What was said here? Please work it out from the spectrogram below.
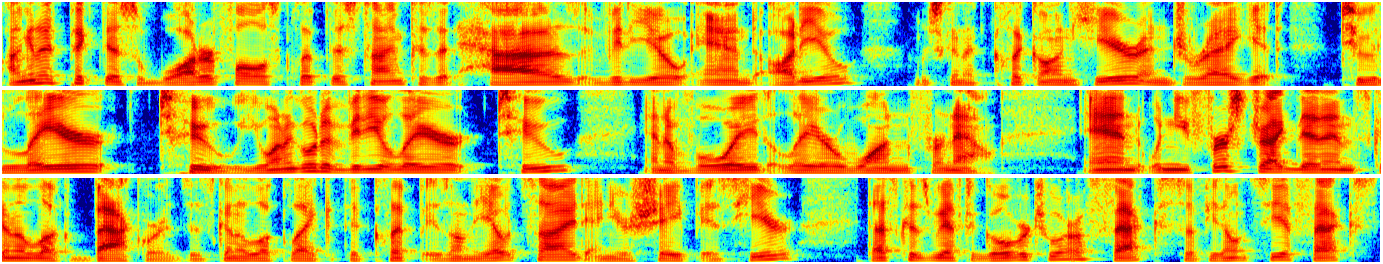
I'm gonna pick this waterfalls clip this time because it has video and audio. I'm just gonna click on here and drag it to layer two. You wanna go to video layer two and avoid layer one for now. And when you first drag that in, it's gonna look backwards. It's gonna look like the clip is on the outside and your shape is here. That's because we have to go over to our effects. So if you don't see effects,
